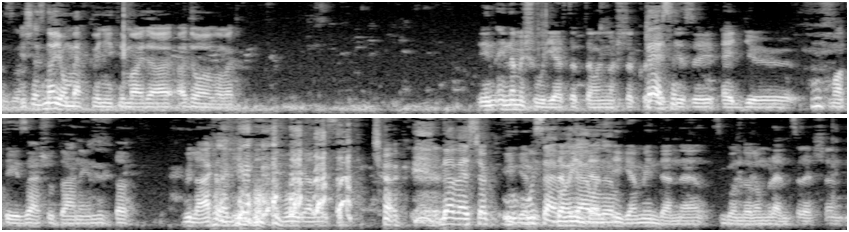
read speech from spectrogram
Ez. És ez nagyon megkönnyíti majd a, a dolgomat. Én, én nem is úgy értettem, hogy most akkor Persze. egy, izé- egy ö, matézás után én itt a világ legjobb alvója leszek. Csak, Nem, ez csak igen, muszáj majd minden, elmondom. Igen, mindennel gondolom rendszeresen.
